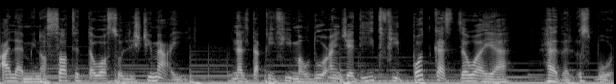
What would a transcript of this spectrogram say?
على منصات التواصل الاجتماعي. نلتقي في موضوع جديد في بودكاست زوايا هذا الأسبوع.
